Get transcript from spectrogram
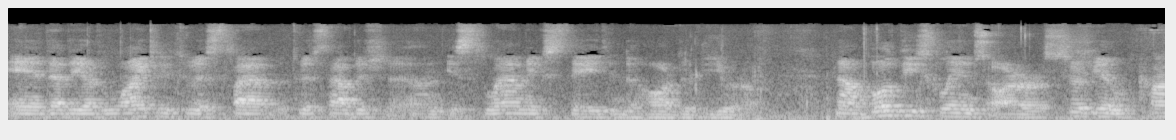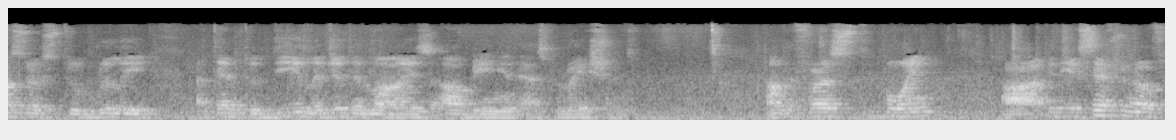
and that they are likely to establish, to establish an Islamic state in the heart of Europe. Now, both these claims are Serbian constructs to really attempt to delegitimize Albanian aspirations. On the first point, uh, with the exception of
